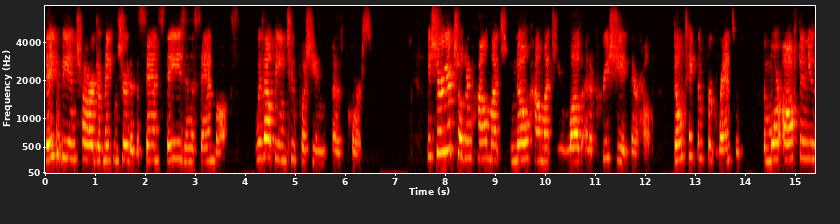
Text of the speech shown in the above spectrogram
they could be in charge of making sure that the sand stays in the sandbox without being too pushy, of course. Be sure your children how much know how much you love and appreciate their help. Don't take them for granted. The more often you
